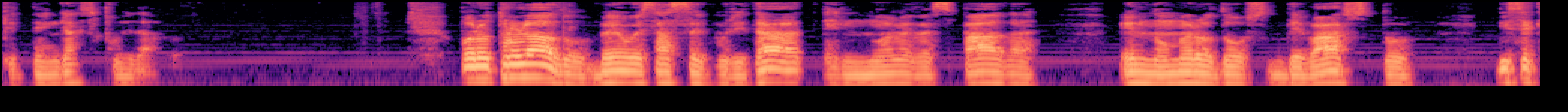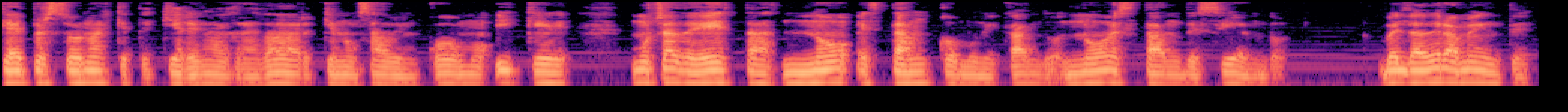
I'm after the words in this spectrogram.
que tengas cuidado. Por otro lado, veo esa seguridad, el 9 de espada, el número 2 de basto. Dice que hay personas que te quieren agradar, que no saben cómo y que muchas de estas no están comunicando, no están diciendo verdaderamente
